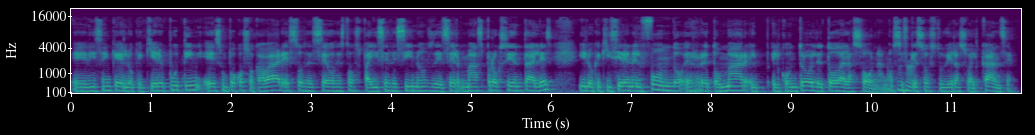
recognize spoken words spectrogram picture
eh, dicen que lo que quiere Putin es un poco socavar estos deseos de estos países vecinos de ser más pro-occidentales y lo que quisiera en el fondo es retomar el, el control de toda la la zona, ¿no? si es que eso estuviera a su alcance.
